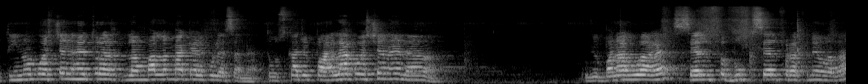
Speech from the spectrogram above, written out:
तो तीनों क्वेश्चन है, थोड़ा लंबा लंबा कैलकुलेशन है। तो उसका जो पहला क्वेश्चन है ना जो बना हुआ है सेल्फ बुक सेल्फ रखने वाला,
